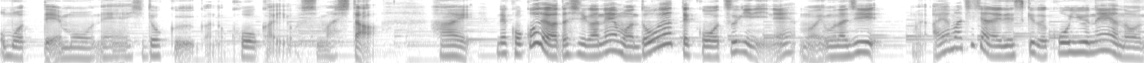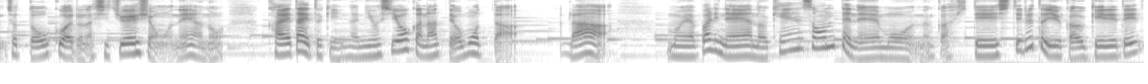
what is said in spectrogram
思ってもうねひどくあの後悔をしました。はい。でここで私がねもうどうやってこう次にね、まあ、同じ過ちじゃないですけどこういうねあのちょっとオークワードなシチュエーションをねあの変えたい時に何をしようかなって思ったらもうやっぱりねあの謙遜ってねもうなんか否定してるというか受け入れて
